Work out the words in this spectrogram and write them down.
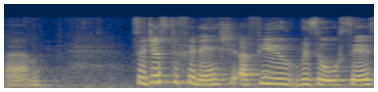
Um, So just to finish, a few resources.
